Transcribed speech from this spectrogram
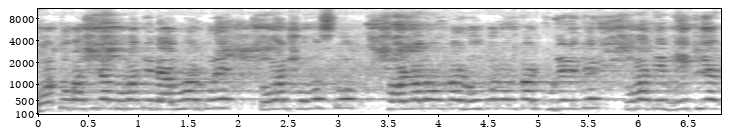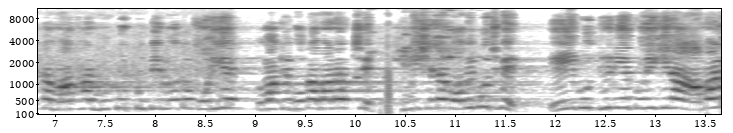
মর্তবাসীরা তোমাকে ব্যবহার করে তোমার সমস্ত স্বর্ণালঙ্কার রৌপলঙ্কার খুলে রেখে তোমাকে মেকি একটা মাথার মুকুট টুপির মতো পরিয়ে তোমাকে বোকা বানাচ্ছে। তুমি সেটা কবে বুঝবে? এই বুদ্ধি নিয়ে তুমি কিনা আমার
